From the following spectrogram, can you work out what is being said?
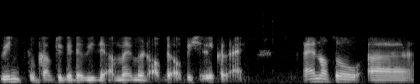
we need to come together with the amendment of the Official Secret Act, and also uh,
